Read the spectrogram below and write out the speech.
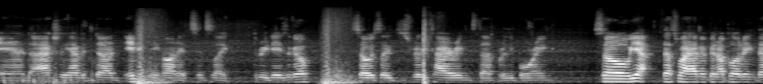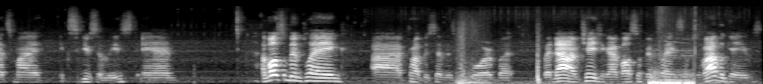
and I actually haven't done anything on it since like three days ago. So it's like just really tiring and stuff, really boring. So yeah, that's why I haven't been uploading. That's my excuse at least. And I've also been playing. Uh, I probably said this before, but but now I'm changing. I've also been playing some survival games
